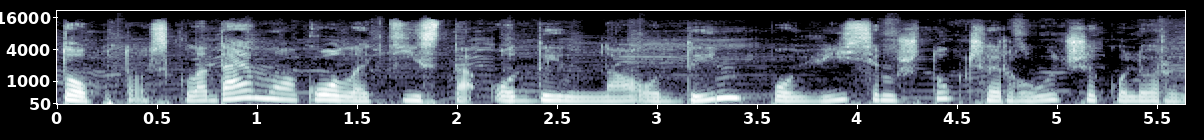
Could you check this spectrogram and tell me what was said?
Тобто складаємо кола тіста один на один по 8 штук, чергуючи кольори.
